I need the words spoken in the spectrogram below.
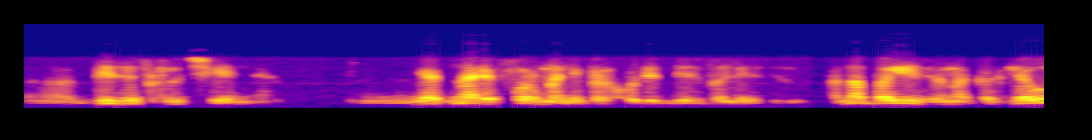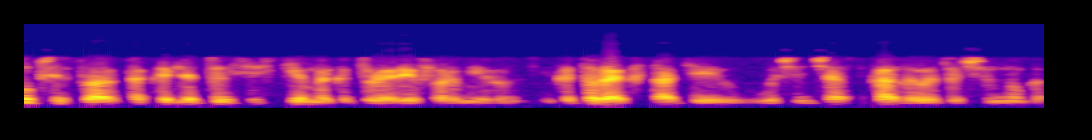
э, без исключения. Ни одна реформа не проходит безболезненно. Она болезненна как для общества, так и для той системы, которая реформирует. И которая, кстати, очень часто оказывает очень много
